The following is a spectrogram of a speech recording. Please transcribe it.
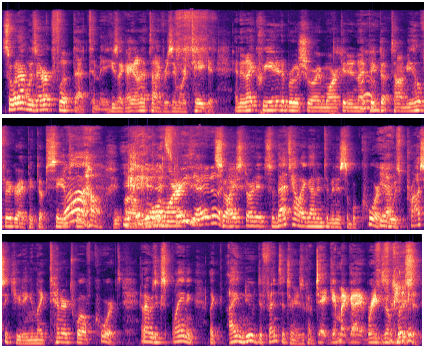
So what happened was Eric flipped that to me. He's like, I don't have time for this anymore. Take it. And then I created a brochure. I marketed, and I picked up Tommy Hilfiger. I picked up Sam's Wow. Club, uh, Yeah, that's crazy. I didn't know that. So I started. So that's how I got into municipal court. Yeah. I was prosecuting in like ten or twelve courts, and I was explaining. Like I knew defense attorneys would come, Jay, give my guy a break. He's like, Listen,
